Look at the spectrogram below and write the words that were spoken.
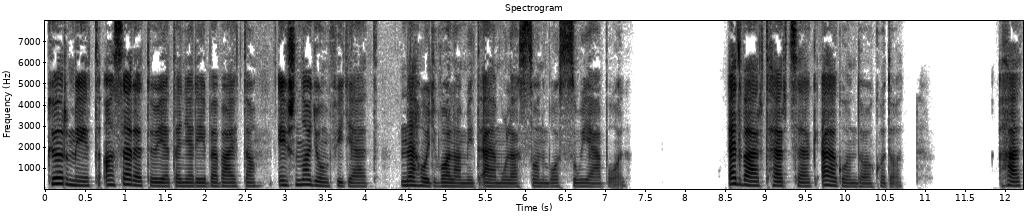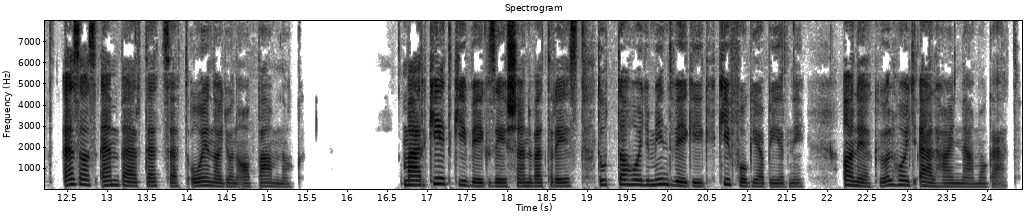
Körmét a szeretője tenyerébe vájta, és nagyon figyelt, nehogy valamit elmulasszon bosszújából. Edward herceg elgondolkodott. Hát ez az ember tetszett oly nagyon apámnak. Már két kivégzésen vett részt, tudta, hogy mindvégig ki fogja bírni, anélkül, hogy elhányná magát.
